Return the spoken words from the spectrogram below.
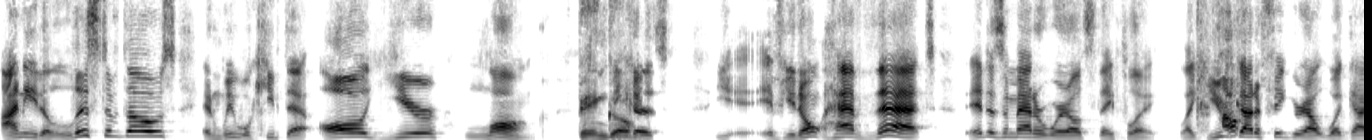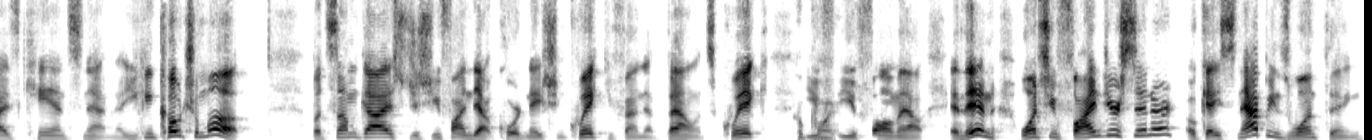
I need a list of those, and we will keep that all year long. Bingo. Because if you don't have that, it doesn't matter where else they play. Like you've got to figure out what guys can snap. Now you can coach them up, but some guys just you find out coordination quick, you find out balance quick, Good you point. you fall out. And then once you find your center, okay, snapping's one thing.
